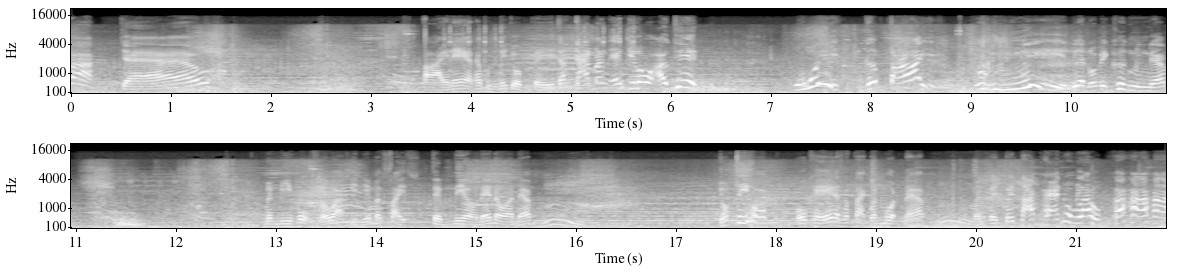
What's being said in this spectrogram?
ว่ะแจ๋วตายแน่ถ้ามึงไม่โจมตีจัดการมันแองกิโลเอาที่ อุ้ย เกือบตายอื้อหือเลือดลดไปครึ่งหนึ่งนะครับ มันมีหกแล้วว่ะทีนี้มันใส่เต็มเหนียวแน่นอนนะครับจมตีหกโอเค สแต็กมันหมดนะครับมมันเป็นไปตามแผนของเราฮ่าฮ่าฮ่า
